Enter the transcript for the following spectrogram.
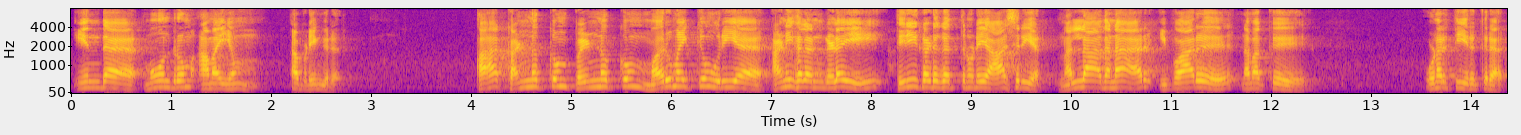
இந்த மூன்றும் அமையும் அப்படிங்கிறார். ஆக கண்ணுக்கும் பெண்ணுக்கும் மறுமைக்கும் உரிய அணிகலன்களை திரிகடுகத்தினுடைய ஆசிரியர் நல்லாதனார். இவ்வாறு நமக்கு உணர்த்தி இருக்கிறார்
